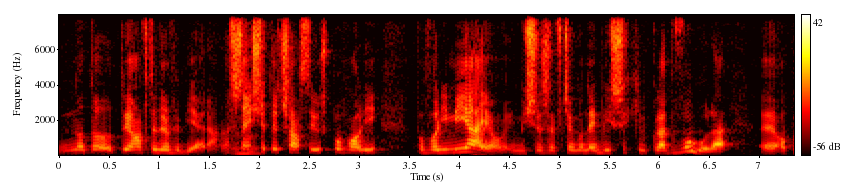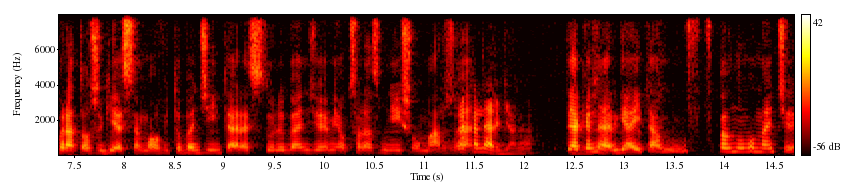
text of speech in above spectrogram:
no to, to on wtedy wybiera. Mhm. Na szczęście te czasy już powoli, powoli mijają i myślę, że w ciągu najbliższych kilku lat w ogóle e, operatorzy GSM-owi to będzie interes, który będzie miał coraz mniejszą marżę Jak energia, nie? jak energia i tam w, pewnym momencie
